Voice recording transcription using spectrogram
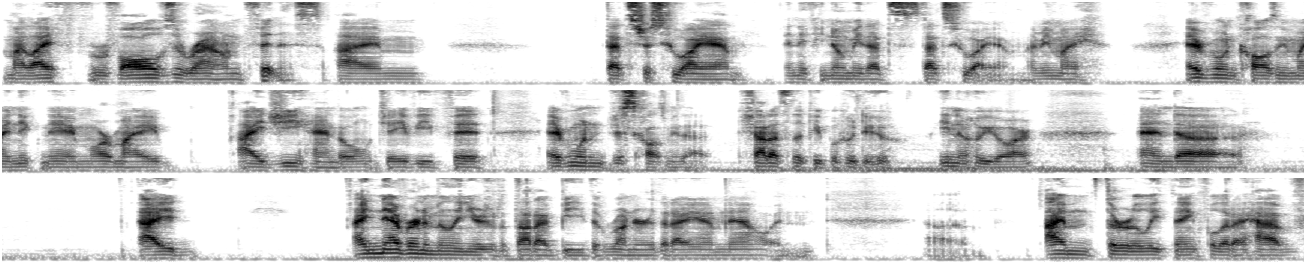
my life revolves around fitness. I'm that's just who I am. And if you know me, that's that's who I am. I mean my everyone calls me my nickname or my IG handle, JV Fit. Everyone just calls me that. Shout out to the people who do. You know who you are. And uh I I never in a million years would have thought I'd be the runner that I am now and uh, I'm thoroughly thankful that I have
